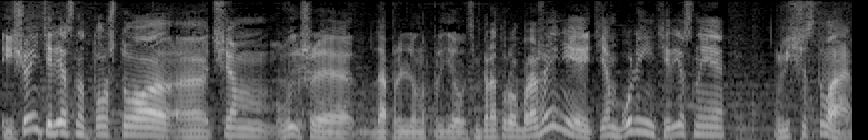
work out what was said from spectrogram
Еще интересно то, что э, чем выше до определенных пределов температура брожения, тем более интересные вещества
